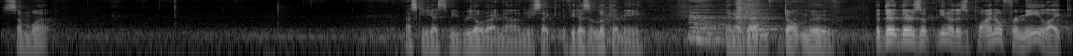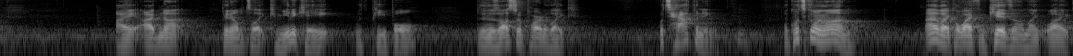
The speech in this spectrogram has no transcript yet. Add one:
Somewhat? I'm asking you guys to be real right now, and you're just like, if he doesn't look at me, and I don't don't move. But there, there's a you know there's a point. I know for me like, I I've not been able to like communicate with people, but then there's also part of like, what's happening, like what's going on. I have like a wife and kids, and I'm like, like,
